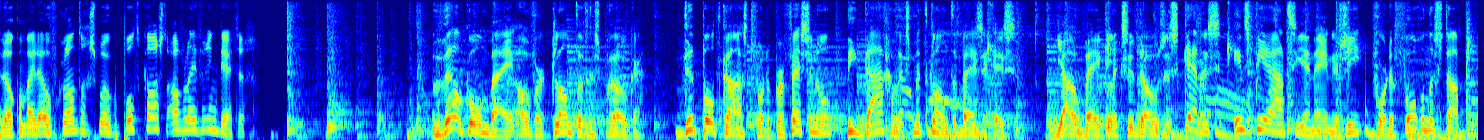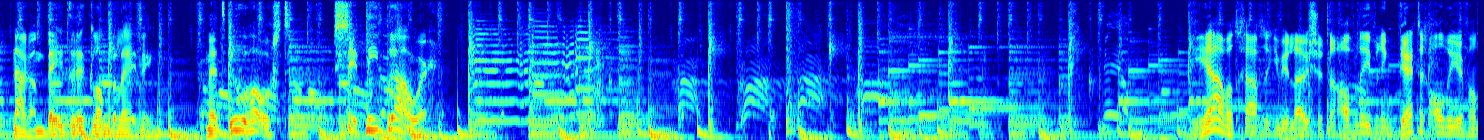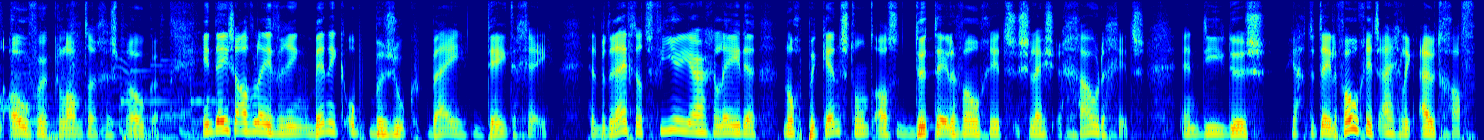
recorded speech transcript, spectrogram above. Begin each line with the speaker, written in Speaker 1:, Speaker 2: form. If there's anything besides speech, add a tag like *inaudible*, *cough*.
Speaker 1: Welkom bij de Over Klanten Gesproken podcast, aflevering 30.
Speaker 2: Welkom bij Over Klanten Gesproken. De podcast voor de professional die dagelijks met klanten bezig is. Jouw wekelijkse dosis kennis, inspiratie en energie voor de volgende stap naar een betere klantbeleving. Met uw host, Sydney Brouwer.
Speaker 1: Ja, wat gaaf dat je weer luistert naar aflevering 30 alweer van Over Klanten Gesproken. In deze aflevering ben ik op bezoek bij DTG. Het bedrijf dat vier jaar geleden nog bekend stond als de telefoongids slash gouden gids. En die dus ja, de telefoongids eigenlijk uitgaf.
